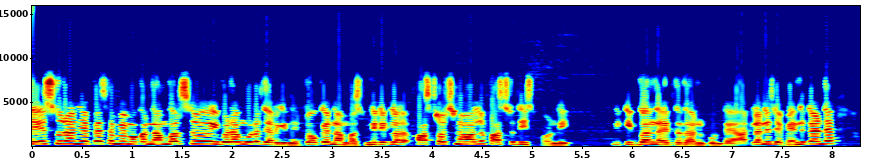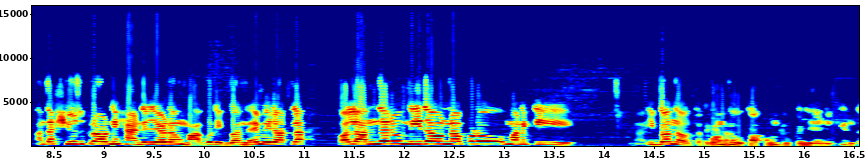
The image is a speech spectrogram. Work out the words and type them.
చేస్తున్నారు అని చెప్పేసి మేము ఒక నంబర్స్ ఇవ్వడం కూడా జరిగింది. Token numbers. మీరు ఇట్లా ఫస్ట్ వచ్చిన వాళ్ళు ఫస్ట్ తీసుకోండి. మీకు ఇబ్బంది అవుతుంది అనుకుంటే అట్లనే చెప్పి ఎందుకంటే అంత హ్యూజ్ క్రౌడ్ ని హ్యాండిల్ చేయడం మాకు కూడా ఇబ్బంది మీరు అట్లా వాళ్ళు అందరూ మీద ఉన్నప్పుడు మనకి ఇబ్బంది అవుతుంది అకౌంట్ ఒక అకౌంట్ ఓపెన్ చేయడానికి ఎంత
